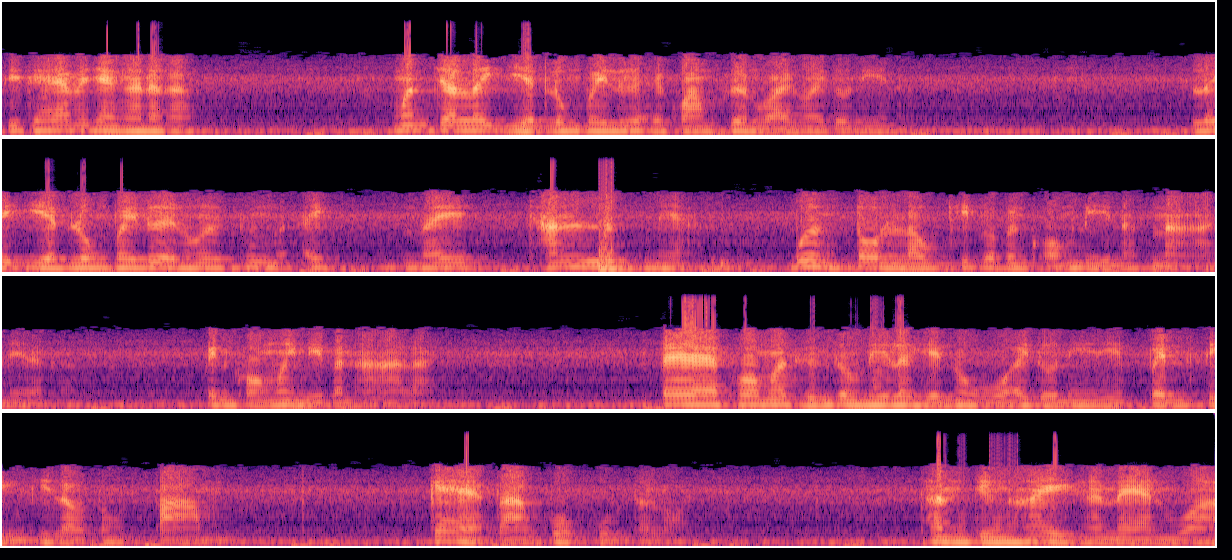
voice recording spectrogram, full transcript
ที่แท้ไม่ใช่งั้นนะครับ มันจะละเอียดลงไปเรื่อยไอ้ความเคลื่อนไหวของไอ้ตัวนี้นะ ละเอียดลงไปเรื่อยลงซึ่งไอ้ในชั้นลึกเนี่ย เบื้องต้นเราคิดว่าเป็นของดีนักหนาเนี่ยนะครับ เป็นของไม่มีปัญหาอะไร แต่พอมาถึงตรงนี้เราเห็นโอ้โหไอ้ตัวนี้เนี่ยเป็นสิ่งที่เราต้องตามแก้ตามควบคุมตลอด ท่านจึงให้คะแนนว่า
